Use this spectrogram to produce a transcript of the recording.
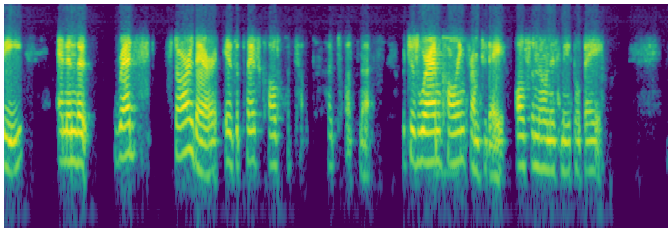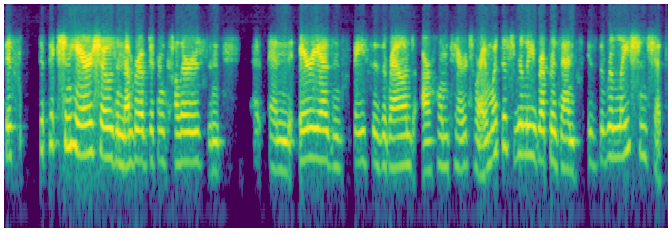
Sea. And in the red star there is a place called Hotutnuts which is where I'm calling from today, also known as Maple Bay. This depiction here shows a number of different colors and, and areas and spaces around our home territory. And what this really represents is the relationships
